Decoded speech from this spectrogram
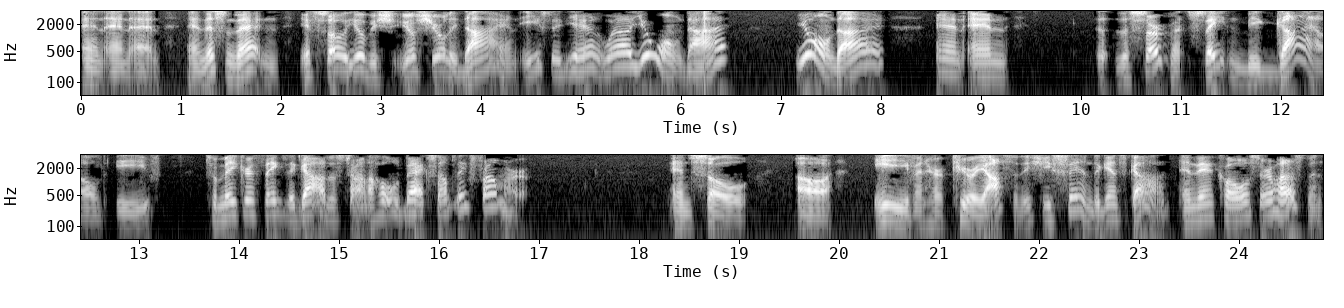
and and and and this and that. And if so, you'll be you'll surely die. And Eve said, yeah, well, you won't die. You won't die. And and the, serpent, Satan, beguiled Eve to make her think that God was trying to hold back something from her. And so uh, Eve, in her curiosity, she sinned against God and then caused her husband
